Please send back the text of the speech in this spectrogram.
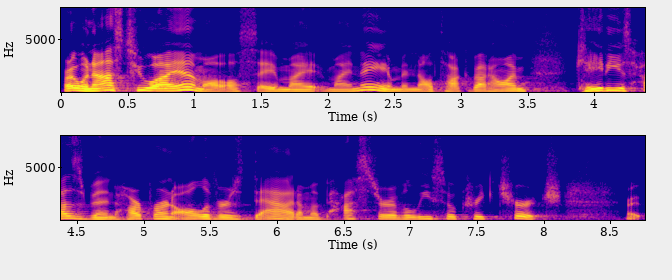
Right, when asked who I am, I'll, say my, my name and I'll talk about how I'm Katie's husband, Harper and Oliver's dad. I'm a pastor of Aliso Creek Church. Right?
